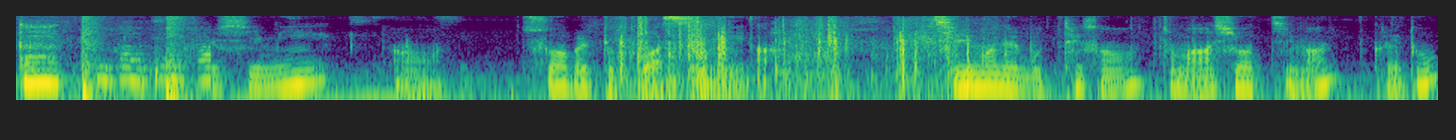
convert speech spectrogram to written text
갓. 열심히 어, 수업을 듣고 왔습니다. 질문을 못해서 좀 아쉬웠지만 그래도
